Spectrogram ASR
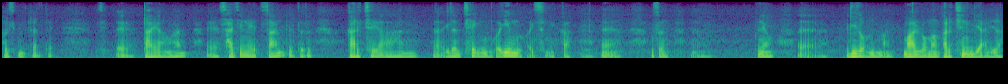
학생들한테 다양한 사진의 장르들을 가르쳐야 하는 어, 이런 책임과 의무가 있으니까 우선 어, 그냥 리론만 말로만 가르치는 게 아니라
